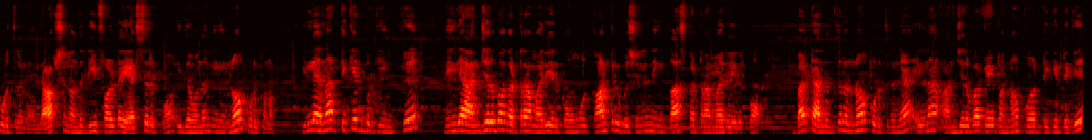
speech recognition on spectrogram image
கொடுத்துருங்க. இந்த ஆப்ஷன் வந்து டிஃபால்ட்டாக எஸ் இருக்கும். இதை வந்து நீங்கள் நோ கொடுக்கணும். இல்லைன்னா டிக்கெட் புக்கிங்க்கு நீங்கள் அஞ்சு ரூபா கட்டுற மாதிரி இருக்கும். உங்களுக்கு கான்ட்ரிபியூஷனில் நீங்கள் காசு கட்டுற மாதிரி இருக்கும். பட் அந்த இடத்துல நோ கொடுத்துருங்க. இல்லைனா அஞ்சு ரூபா பே பண்ணணும் போகிற டிக்கெட்டுக்கு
